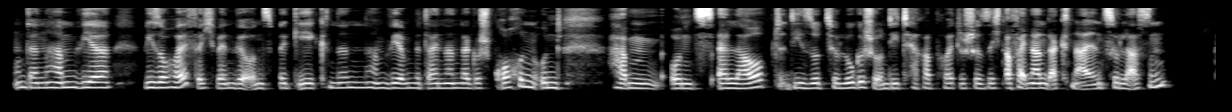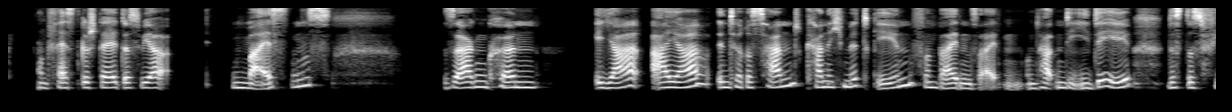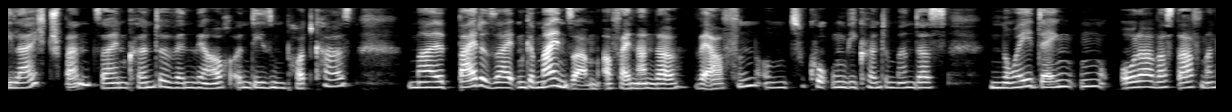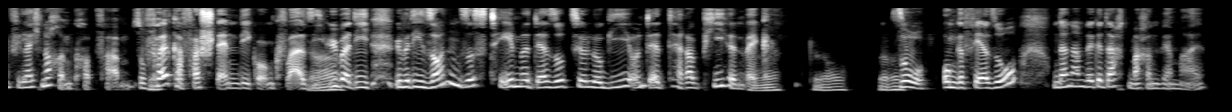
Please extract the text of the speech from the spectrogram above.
Und dann haben wir, wie so häufig, wenn wir uns begegnen, haben wir miteinander gesprochen und haben uns erlaubt, die soziologische und die therapeutische Sicht aufeinander knallen zu lassen und festgestellt, dass wir meistens sagen können, ja, ah ja, interessant, kann ich mitgehen von beiden Seiten und hatten die Idee, dass das vielleicht spannend sein könnte, wenn wir auch in diesem Podcast mal beide Seiten gemeinsam aufeinander werfen, um zu gucken, wie könnte man das neu denken oder was darf man vielleicht noch im Kopf haben? So ja. Völkerverständigung quasi ja. über die über die Sonnensysteme der Soziologie und der Therapie hinweg. Ja, genau. Ja. So, ungefähr so. Und dann haben wir gedacht, machen wir mal.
